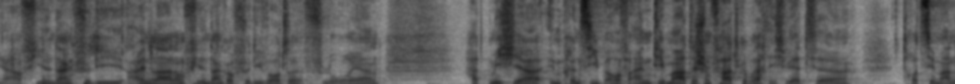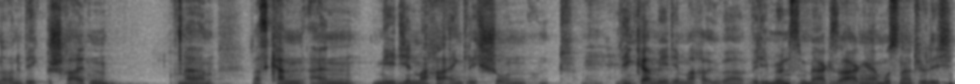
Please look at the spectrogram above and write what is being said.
Ja, vielen Dank für die Einladung, vielen Dank auch für die Worte Florian. Hat mich ja im Prinzip auf einen thematischen Pfad gebracht. Ich werde äh, trotzdem anderen Weg beschreiten. Ähm, was kann ein Medienmacher eigentlich schon und ein linker Medienmacher über Willy Münzenberg sagen? Er muss natürlich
